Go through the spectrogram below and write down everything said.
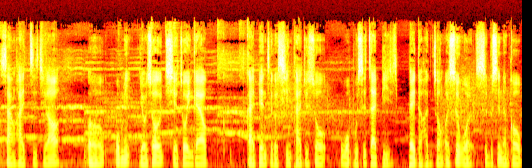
伤害自己。然后，呃，我们有时候写作应该要改变这个心态，就是说我不是在比背的很重，而是我是不是能够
